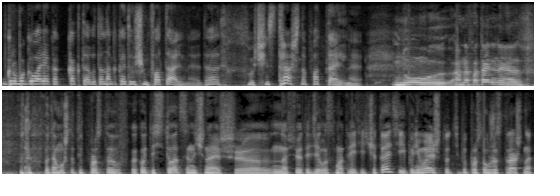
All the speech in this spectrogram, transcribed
грубо говоря, как- как-то вот она какая-то очень фатальная, да, очень страшно фатальная. Ну, она фатальная, потому что ты просто в какой-то ситуации начинаешь э, на все это дело смотреть и читать, и понимаешь, что тебе просто уже страшно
